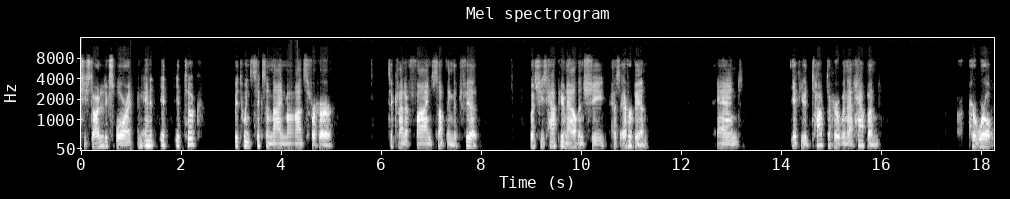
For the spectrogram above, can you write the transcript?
she started exploring, and it, it, it took between six and nine months for her to kind of find something that fit. But she's happier now than she has ever been. And if you'd talked to her when that happened, her world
